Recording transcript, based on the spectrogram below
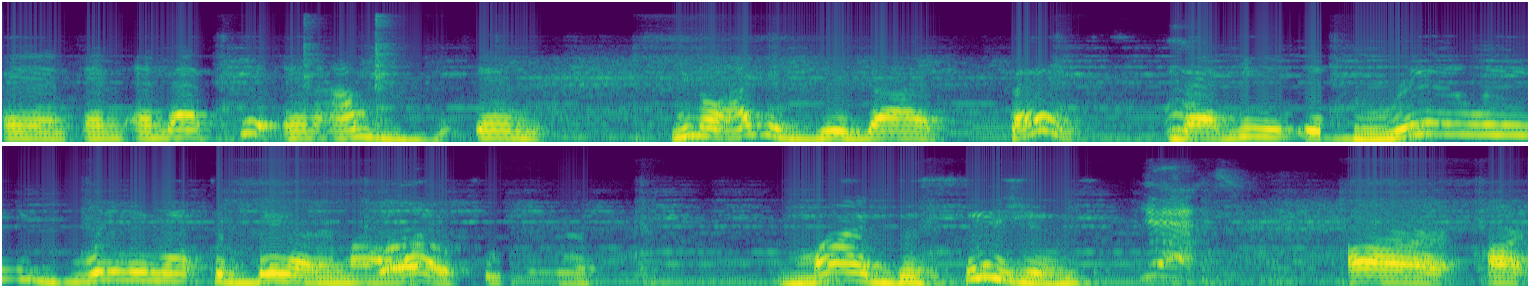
and and and that's it. And I'm and you know, I just give God thanks mm. that He is really bringing that to bear in my life my decisions Yes. are are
